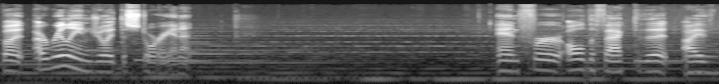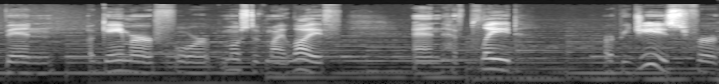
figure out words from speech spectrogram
but I really enjoyed the story in it. And for all the fact that I've been a gamer for most of my life, and have played RPGs for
